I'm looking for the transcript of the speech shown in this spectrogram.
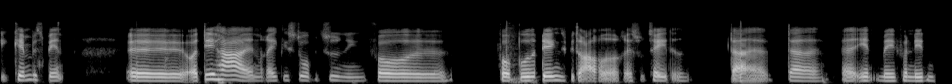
et kæmpe spænd. Øh, og det har en rigtig stor betydning for, øh, for både dækningsbidraget og resultatet, der, der er endt med for 19.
